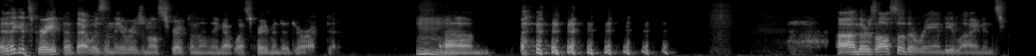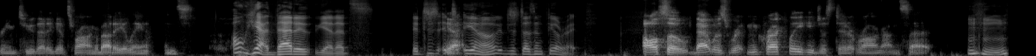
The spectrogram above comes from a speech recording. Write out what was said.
I think it's great that that was in the original script and then they got Wes Craven to direct it. Mhm. Um, uh, there's also the Randy line in Scream 2 that he gets wrong about aliens. oh yeah, that is yeah, that's it just it, Yeah. you know, it just doesn't feel right. Also, that was written correctly. He just did it wrong on set Mhm.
